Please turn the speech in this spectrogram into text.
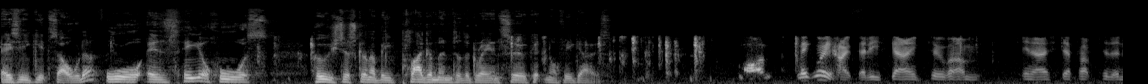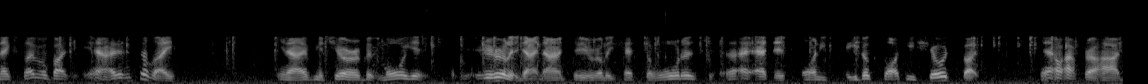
as he gets older, or is he a horse who's just going to be plug him into the grand circuit and off he goes? I think we hope that he's going to, um, you know, step up to the next level, but, you know, until they you know, mature a bit more. You, you really don't know until you really test the waters. At this point, he, he looks like he should, but you know, after a hard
